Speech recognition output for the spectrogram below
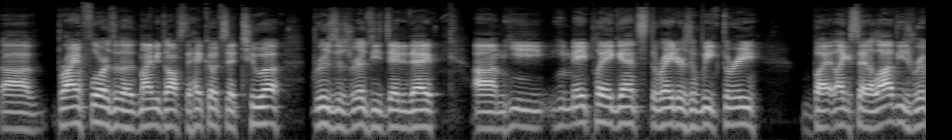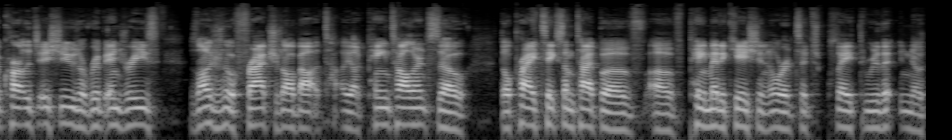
uh, Brian Flores of the Miami Dolphins, the head coach, said Tua bruised his ribs. He's day to day. He he may play against the Raiders in Week Three, but like I said, a lot of these rib cartilage issues or rib injuries, as long as there's no fractures, all about t- like pain tolerance. So they'll probably take some type of of pain medication in order to play through the you know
